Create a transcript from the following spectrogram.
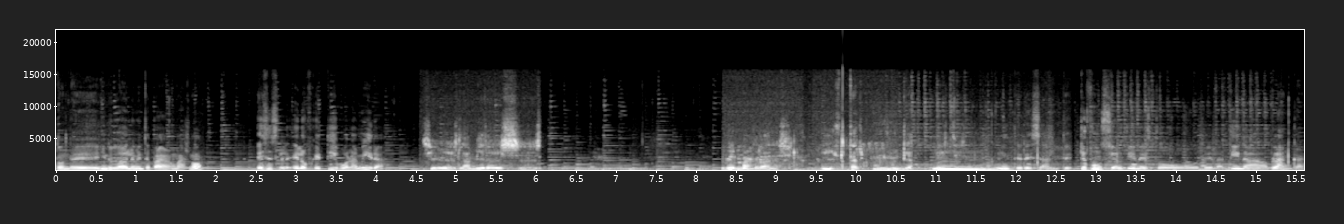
donde indudablemente pagan más, ¿no? Ese es el, objetivo, la mira. Sí, es, la mira es, vivir más grandes y estar muy mundial. Mm, interesante. ¿Qué función tiene esto de la tina blanca?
